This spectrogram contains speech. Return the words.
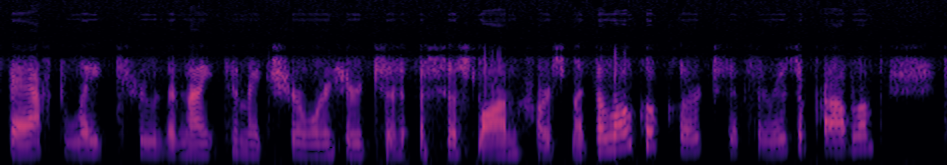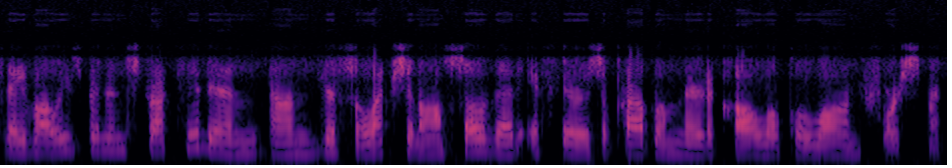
staffed late through the night to make sure we're here to assist law enforcement. The local clerks, if there is a problem, they've always been instructed and on this election also that if there is a problem, they're to call local law enforcement.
